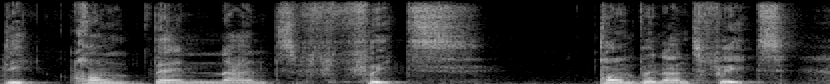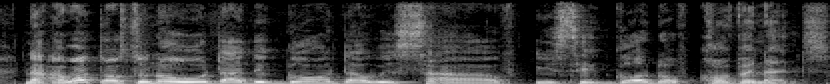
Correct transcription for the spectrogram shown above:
the covenant faith. Covenant faith. Now, I want us to know that the God that we serve is a God of covenant.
